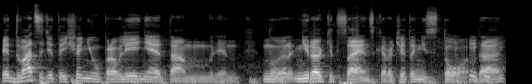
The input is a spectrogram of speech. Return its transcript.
Это 20 это еще не управление, там, блин, ну, не rocket science, короче, это не 100, да.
